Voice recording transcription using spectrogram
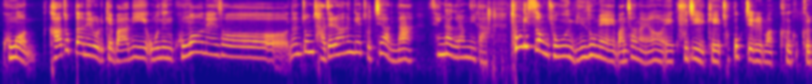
공원, 가족 단위로 이렇게 많이 오는 공원에서는 좀 자제를 하는 게 좋지 않나 생각을 합니다. 통기성 좋은 민소매 많잖아요. 예, 굳이 이렇게 젖꼭지를 막 그, 그렇게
